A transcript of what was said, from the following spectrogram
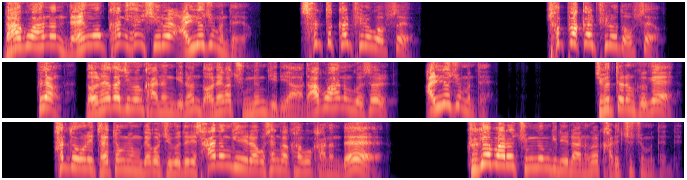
라고 하는 냉혹한 현실을 알려주면 돼요. 설득할 필요가 없어요. 협박할 필요도 없어요. 그냥 너네가 지금 가는 길은 너네가 죽는 길이야. 라고 하는 것을 알려주면 돼. 지그들은 그게 한동훈이 대통령 되고 지그들이 사는 길이라고 생각하고 가는데 그게 바로 죽는 길이라는 걸 가르쳐 주면 된대.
